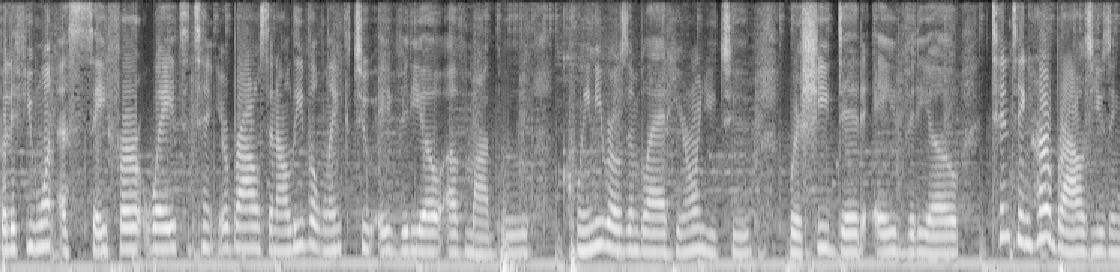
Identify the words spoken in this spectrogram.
but if you want a safer way to tint your brows, then I'll leave a link to a video of my boo, Queenii Rosenblad, here on YouTube, where she did a video tinting her brows using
